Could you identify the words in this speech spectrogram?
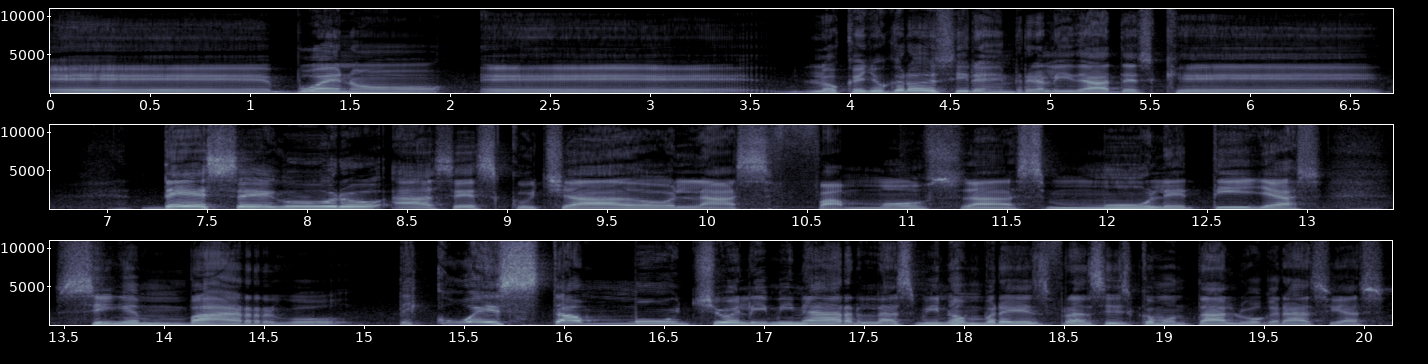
Eh, bueno, eh, lo que yo quiero decir en realidad es que de seguro has escuchado las famosas muletillas. Sin embargo, te cuesta mucho eliminarlas. Mi nombre es Francisco Montalvo. Gracias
